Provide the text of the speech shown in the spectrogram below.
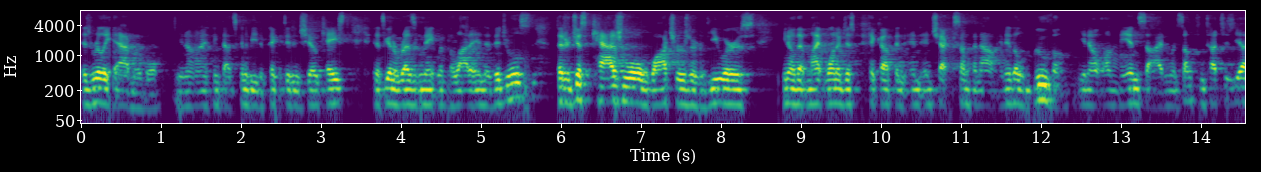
is really admirable you know and i think that's going to be depicted and showcased and it's going to resonate with a lot of individuals that are just casual watchers or viewers you know that might want to just pick up and, and, and check something out and it'll move them you know on the inside and when something touches you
